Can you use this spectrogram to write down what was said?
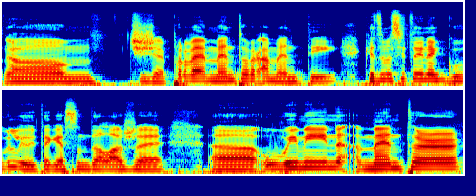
Um, čiže prvé mentor a mentee. Keď sme si to inak googlili, tak ja som dala, že uh, women mentor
